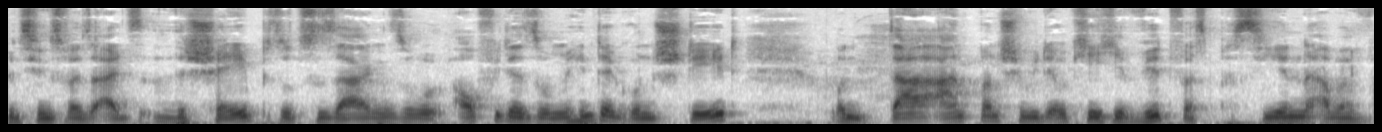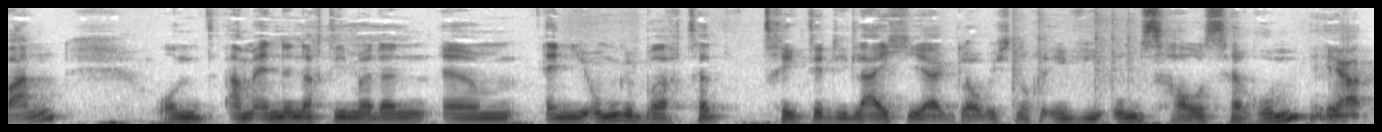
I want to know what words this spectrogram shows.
beziehungsweise als The Shape sozusagen so auch wieder so im Hintergrund steht. Und da ahnt man schon wieder, okay, hier wird was passieren, aber wann? Und am Ende, nachdem er dann ähm, Annie umgebracht hat, trägt er die Leiche ja, glaube ich, noch irgendwie ums Haus herum. Ja.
